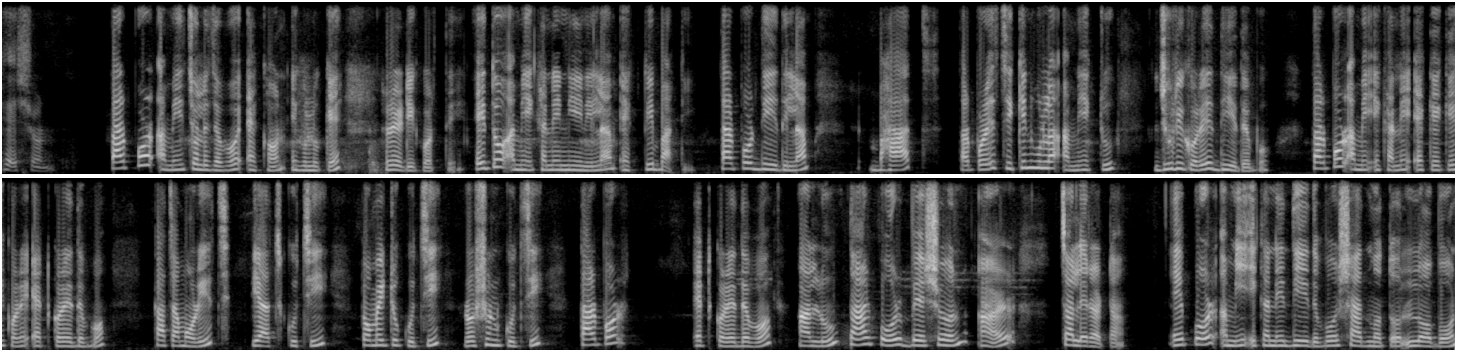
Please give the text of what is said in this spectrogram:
ভেষণ। তারপর আমি চলে যাব এখন এগুলোকে রেডি করতে। এই তো আমি এখানে নিয়ে নিলাম একটি বাটি। তারপর দিয়ে দিলাম ভাত। তারপরে চিকেনগুলো আমি একটু ঝুড়ি করে দিয়ে দেব। তারপর আমি এখানে একে একে করে অ্যাড করে দেব। কাঁচামরিচ, পেঁয়াজ কুচি, টমেটো কুচি, রসুন কুচি, তারপর অ্যাড করে দেব আলু, তারপর বেসন আর চালের আটা। এরপর আমি এখানে দিয়ে দেব স্বাদ মতো লবণ,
